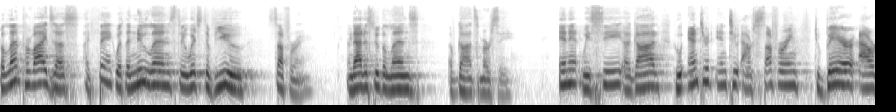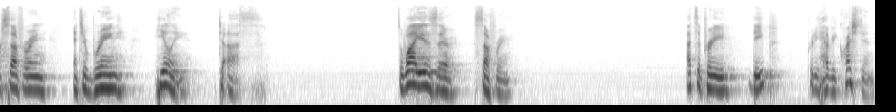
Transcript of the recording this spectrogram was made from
But Lent provides us, I think, with a new lens through which to view suffering, and that is through the lens of God's mercy. In it, we see a God who entered into our suffering to bear our suffering and to bring healing to us. So, why is there suffering? That's a pretty deep, pretty heavy question.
